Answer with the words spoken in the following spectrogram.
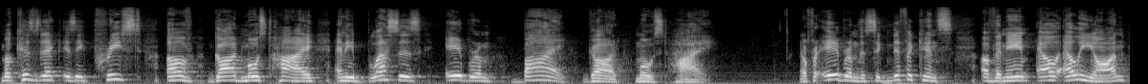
Melchizedek is a priest of God Most High, and he blesses Abram by God Most High. Now, for Abram, the significance of the name El Elyon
